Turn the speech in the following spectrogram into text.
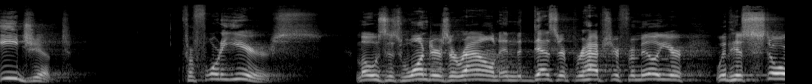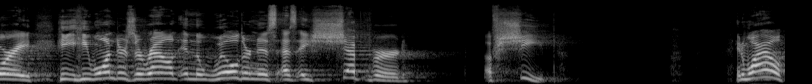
Egypt for 40 years. Moses wanders around in the desert. Perhaps you're familiar with his story. He, he wanders around in the wilderness as a shepherd of sheep. And while,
